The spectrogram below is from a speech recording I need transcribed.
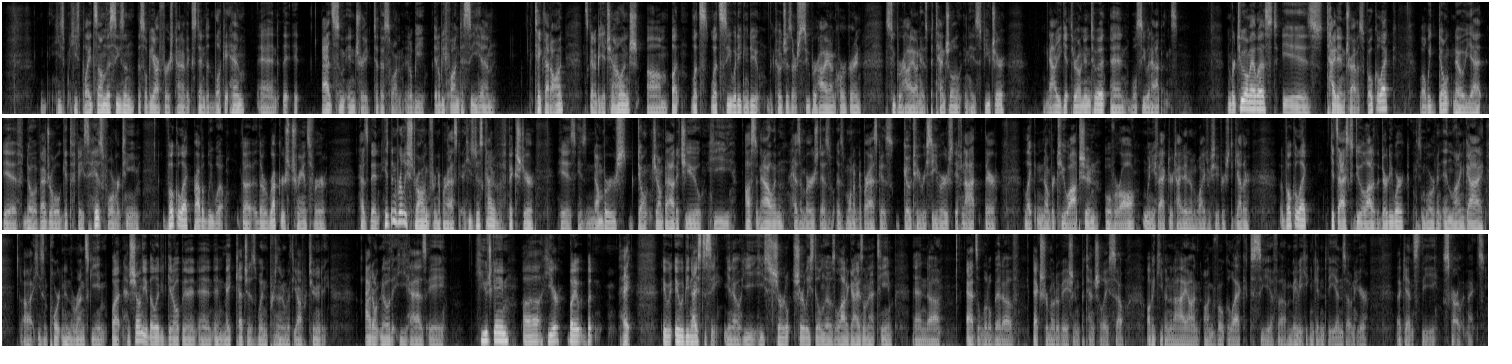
He's he's played some this season. This will be our first kind of extended look at him, and it, it adds some intrigue to this one. It'll be it'll be fun to see him take that on. It's going to be a challenge, um, but let's let's see what he can do. The coaches are super high on Corcoran, super high on his potential and his future. Now you get thrown into it, and we'll see what happens. Number two on my list is tight end Travis Vokolek. While we don't know yet if Noah Vedral will get to face his former team, Vokolek probably will. The the Rutgers transfer has been he's been really strong for Nebraska. He's just kind of a fixture. His his numbers don't jump out at you. He Austin Allen has emerged as as one of Nebraska's go-to receivers, if not their like number two option overall when you factor tight end and wide receivers together. Vokolek gets asked to do a lot of the dirty work. He's more of an inline guy. Uh, he's important in the run scheme, but has shown the ability to get open and, and make catches when presented with the opportunity. I don't know that he has a huge game uh, here, but it, but hey, it, it would be nice to see. You know, he he sure, surely still knows a lot of guys on that team and uh, adds a little bit of extra motivation potentially. So I'll be keeping an eye on on Vokolek to see if uh, maybe he can get into the end zone here against the Scarlet Knights.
